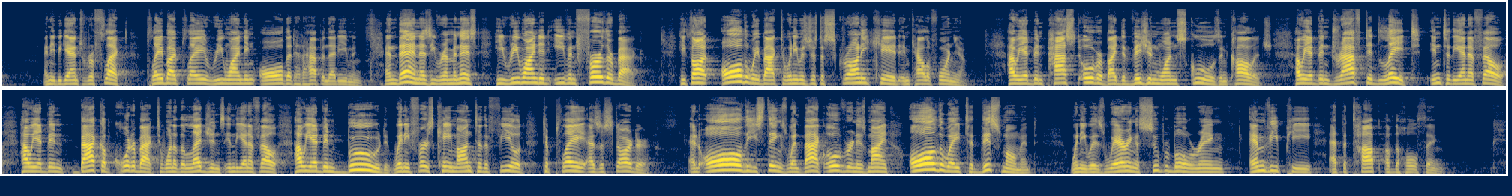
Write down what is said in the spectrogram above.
And he began to reflect, play by play, rewinding all that had happened that evening. And then, as he reminisced, he rewinded even further back. He thought all the way back to when he was just a scrawny kid in California how he had been passed over by division 1 schools in college. How he had been drafted late into the NFL how he had been backup quarterback to one of the legends in the NFL how he had been booed when he first came onto the field to play as a starter. And all these things went back over in his mind all the way to this moment when he was wearing a Super Bowl ring MVP at the top of the whole thing.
